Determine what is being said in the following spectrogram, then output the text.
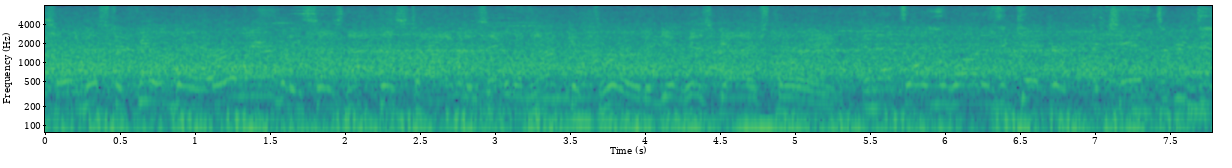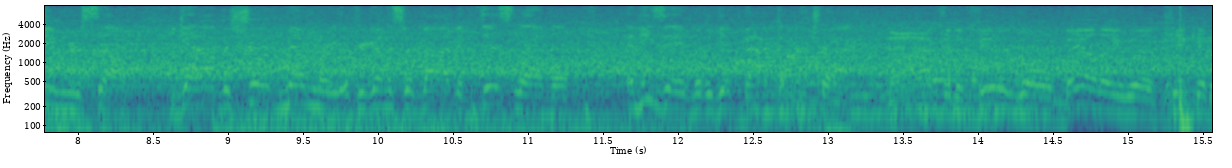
So he missed a field goal earlier, but he says not this time, and he's able to knock it through to give his guys three. And that's all you want as a kicker, a chance to redeem yourself. You got to have a short memory if you're going to survive at this level, and he's able to get back on track. Now after the field goal, Bailey will kick it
